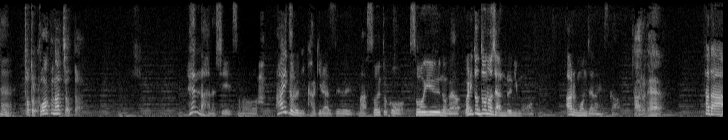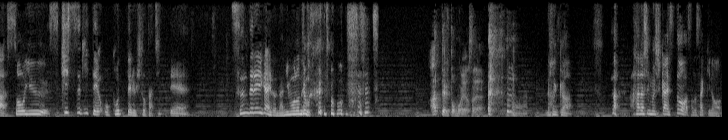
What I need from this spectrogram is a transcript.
うん。ちょっと怖くなっちゃった。変な話、その、アイドルに限らず、まあそういうとこ、そういうのが、割とどのジャンルにもあるもんじゃないですか。あるね。ただ、そういう好きすぎて怒ってる人たちって、ツンデレ以外の何者でもないと思う 合ってると思うよ、それ。よ。なんか、まあ、話蒸し返すと、そのさっきの、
